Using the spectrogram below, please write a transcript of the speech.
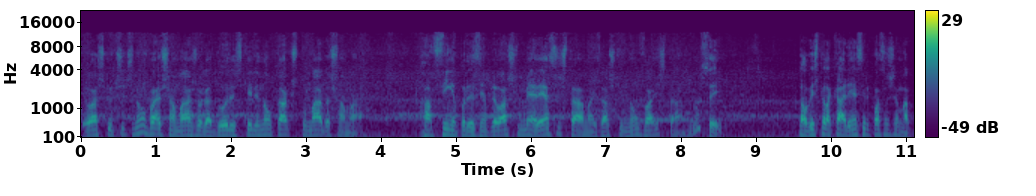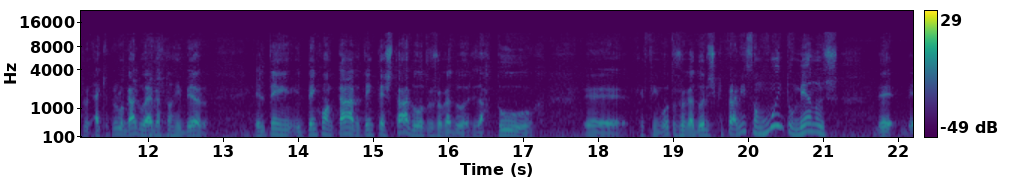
Eu acho que o Tite não vai chamar jogadores que ele não está acostumado a chamar. Rafinha, por exemplo, eu acho que merece estar, mas acho que não vai estar. Não sei. Talvez pela carência ele possa chamar. É que para o lugar do Everton Ribeiro, ele tem, ele tem contado, tem testado outros jogadores, Arthur, é, enfim, outros jogadores que para mim são muito menos é, é,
